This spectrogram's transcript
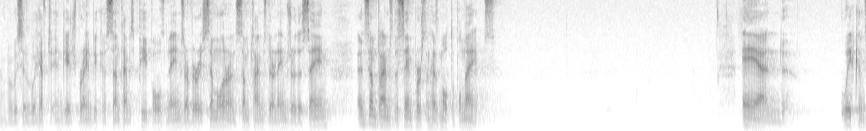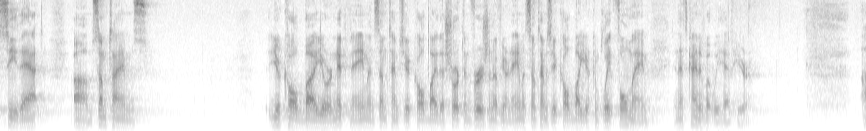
Remember, we said we have to engage brain because sometimes people's names are very similar and sometimes their names are the same, and sometimes the same person has multiple names. And we can see that um, sometimes you're called by your nickname, and sometimes you're called by the shortened version of your name, and sometimes you're called by your complete full name, and that's kind of what we have here. Uh,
